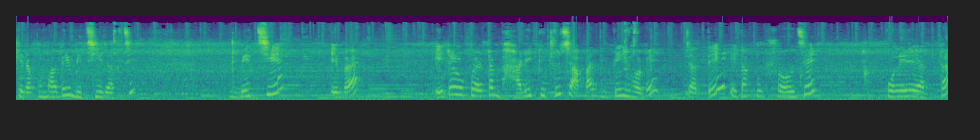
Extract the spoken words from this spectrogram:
সেরকমভাবেই বিছিয়ে রাখছি। বিছিয়ে এবার এটার উপর একটা ভারী কিছু চাপা দিতেই হবে, যাতে এটা খুব সহজে পনিরের একটা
